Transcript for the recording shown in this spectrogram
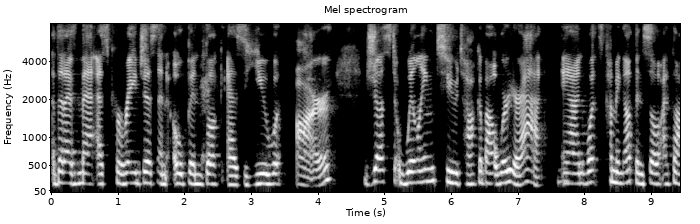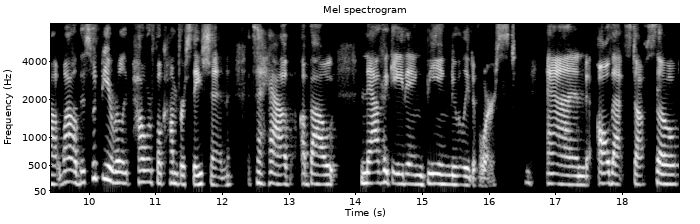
that I've met as courageous and open book as you are, just willing to talk about where you're at Mm-hmm. and what's coming up. And so I thought, wow, this would be a really powerful conversation to have about navigating being newly divorced mm-hmm. and all that stuff. So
